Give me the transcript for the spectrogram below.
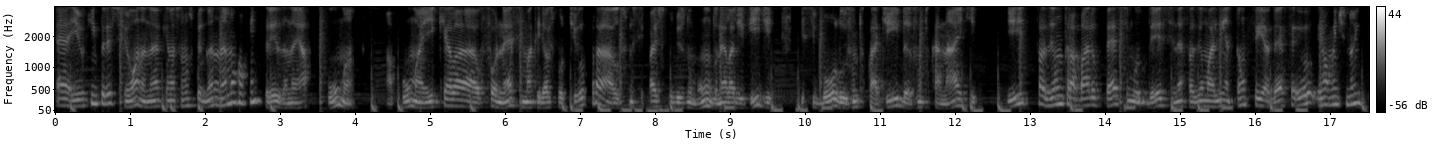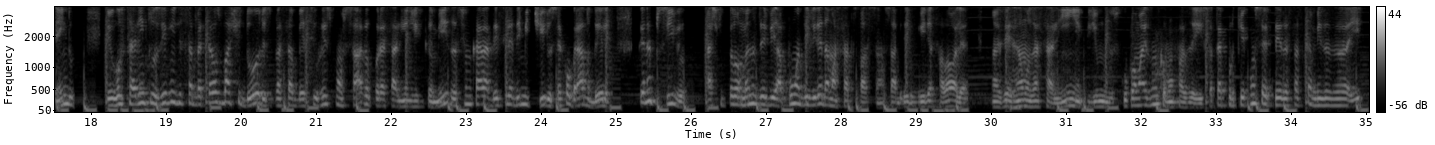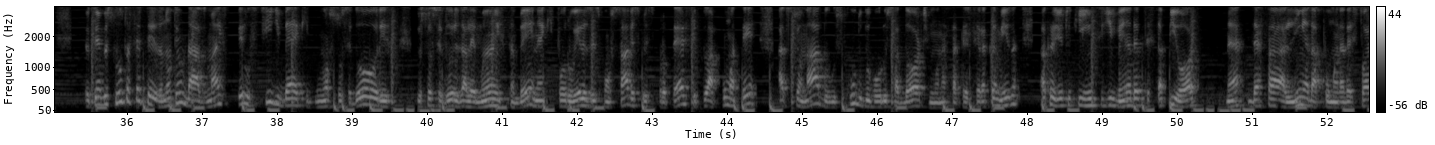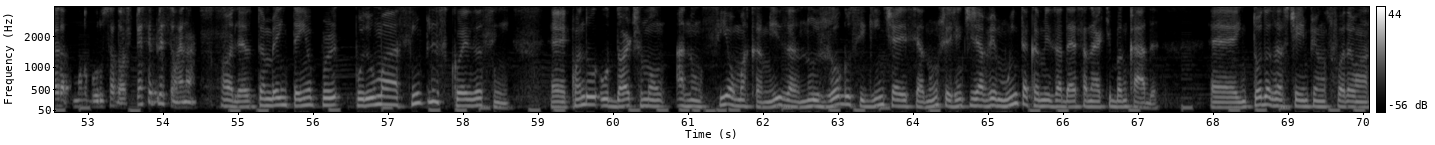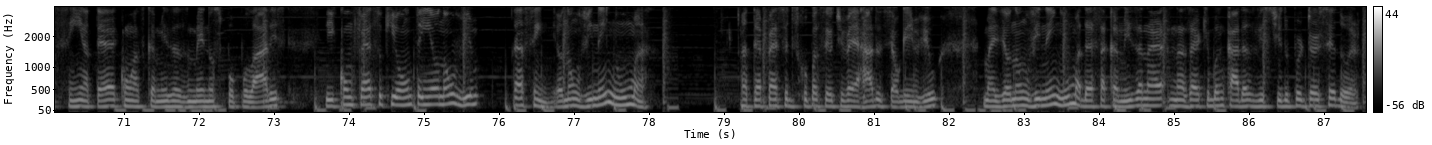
É, e o que impressiona, né, que nós estamos pegando não é uma qualquer empresa, né, é a Puma, a Puma aí que ela fornece material esportivo para os principais clubes do mundo, né, ela divide esse bolo junto com a Adidas, junto com a Nike, e fazer um trabalho péssimo desse, né, fazer uma linha tão feia dessa, eu realmente não entendo. Eu gostaria, inclusive, de saber até os bastidores para saber se o responsável por essa linha de camisa, se um cara desse ele é demitido, se é cobrado dele, porque não é possível. Acho que pelo menos devia, a Puma deveria dar uma satisfação, sabe? Deveria falar, olha, nós erramos essa linha, pedimos desculpa, mas nunca vão fazer isso. Até porque, com certeza, essas camisas aí, eu tenho absoluta certeza, não tenho dados, mas pelo feedback dos nossos torcedores, dos torcedores alemães também, né, que foram eles responsáveis responsáveis por esse protesto e pela Puma ter adicionado o escudo do Borussia Dortmund nessa terceira camisa, eu acredito que índice de venda deve ter sido a pior né, dessa linha da Puma, né, da história da Puma no Borussia Dortmund. Tem essa impressão, Renan? Olha, eu também tenho por, por uma simples coisa assim. É, quando o Dortmund anuncia uma camisa, no jogo seguinte a esse anúncio, a gente já vê muita camisa dessa na arquibancada. É, em todas as Champions foram assim, até com as camisas menos populares. E confesso que ontem eu não vi, assim, eu não vi nenhuma. Até peço desculpa se eu tiver errado, se alguém viu, mas eu não vi nenhuma dessa camisa na, nas arquibancadas vestido por torcedor.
